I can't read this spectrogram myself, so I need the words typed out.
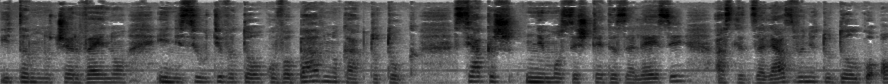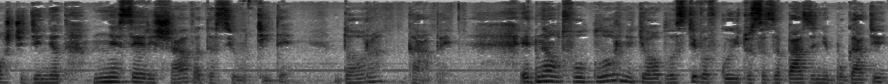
и тъмно червено и не си отива толкова бавно, както тук. Сякаш не му се ще да залезе, а след залязването дълго още денят не се решава да си отиде. Дора Габе Една от фолклорните области, в които са запазени богати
